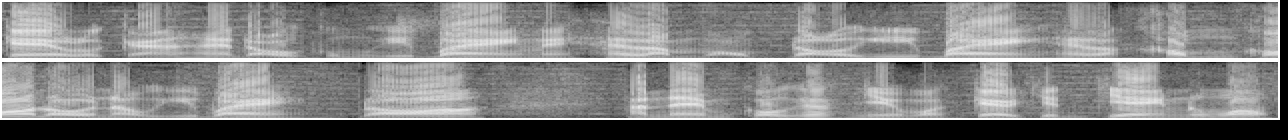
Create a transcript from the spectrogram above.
kèo là cả hai đội cùng ghi bàn này hay là một đội ghi bàn hay là không có đội nào ghi bàn. Đó anh em có rất nhiều mã kèo trên trang đúng không?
